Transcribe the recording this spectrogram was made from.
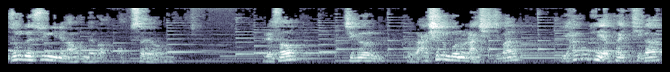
이 정도의 수익률이 나오는 데가 없어요. 그래서 지금 그 아시는 분은 아시지만 이 한국형 FIT가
